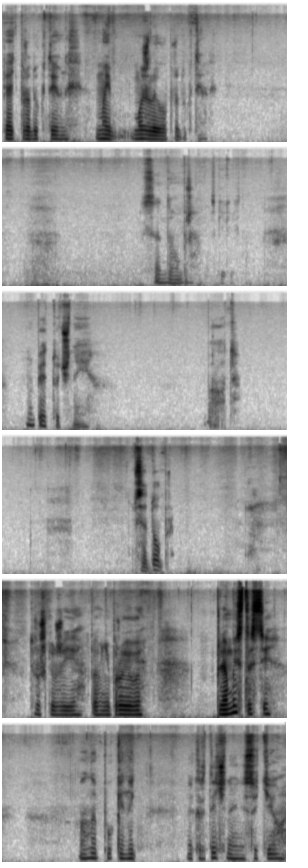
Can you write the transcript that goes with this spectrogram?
п'ять продуктивних. Май... Можливо, продуктивних. Все добре. Сколько их там? Ну, п'ять точно є. багато. Все добре. Трошки вже є певні прояви плямистості, але поки не, не критично і не суттєво.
